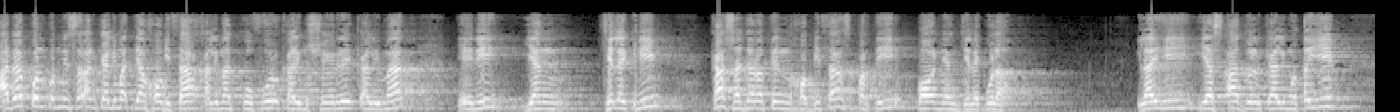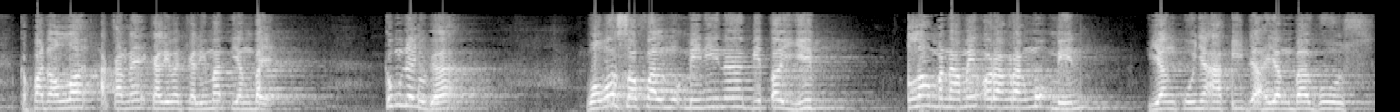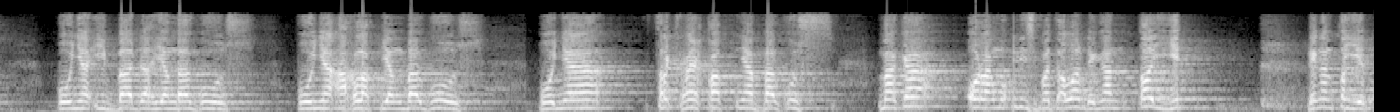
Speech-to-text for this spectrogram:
Adapun permisalan kalimat yang khabithah, kalimat kufur, kalimat syirik, kalimat ini yang jelek ini kasajaratin khabithah seperti pohon yang jelek pula. Ilahi yas'adul kalimut thayyib kepada Allah akan naik kalimat-kalimat yang baik. Kemudian juga wa wasafal mu'minina bitayyib. Allah menamai orang-orang mukmin yang punya akidah yang bagus, punya ibadah yang bagus, punya akhlak yang bagus, punya track recordnya bagus. Maka orang mukmin disebut Allah dengan tayyib. Dengan tayyib.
